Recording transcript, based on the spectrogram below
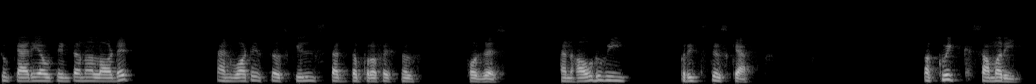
to carry out internal audit and what is the skills that the professionals possess. And how do we bridge this gap? A quick summary.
